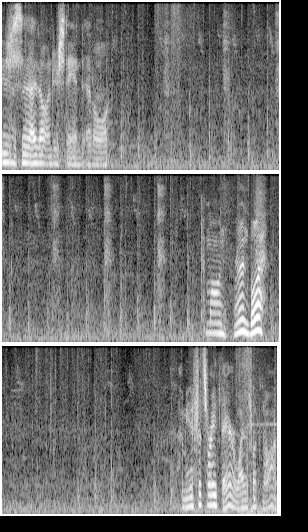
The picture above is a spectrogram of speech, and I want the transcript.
it's just, I don't understand at all. Come on, run, boy. I mean, if it's right there, why the fuck not?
